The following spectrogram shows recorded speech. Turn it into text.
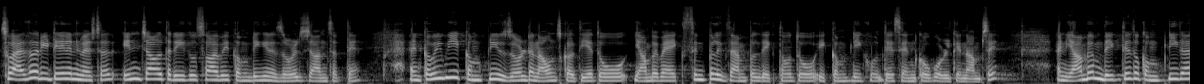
so as a retail investor इन चार तरीकों से आप एक कंपनी के रिज़ल्ट जान सकते हैं। एंड कभी भी एक कंपनी रिज़ल्ट अनाउंस करती है तो यहाँ पे मैं एक सिंपल एग्ज़ाम्पल देखता हूँ तो एक कंपनी खोलते हैं सेंको गोल्ड के नाम से। एंड यहाँ पे हम देखते हैं तो कंपनी का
